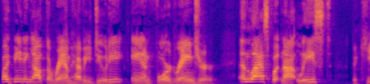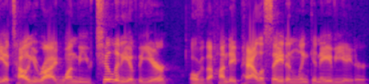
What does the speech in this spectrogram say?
by beating out the Ram Heavy Duty and Ford Ranger. And last but not least, the Kia Telluride won the Utility of the Year over the Hyundai Palisade and Lincoln Aviator.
